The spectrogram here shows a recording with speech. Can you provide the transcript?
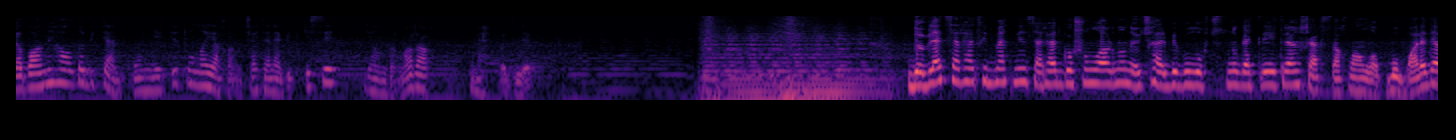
yabani halda bitən 17 tona yaxın çətənə bitkisi yandırılaraq məhv edilib. Dövlət Sərhəd Xidmətinin sərhəd qoşunlarının 3 hərbi qulluqçusunu qətlə yetirən şəxs saxlanılıb. Bu barədə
